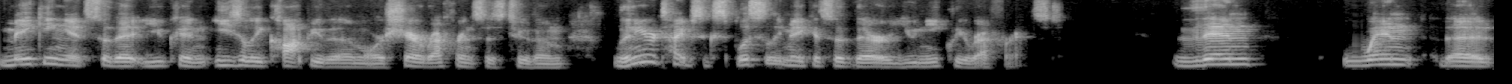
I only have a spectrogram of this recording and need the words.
making it so that you can easily copy them or share references to them, linear types explicitly make it so they're uniquely referenced. Then when the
